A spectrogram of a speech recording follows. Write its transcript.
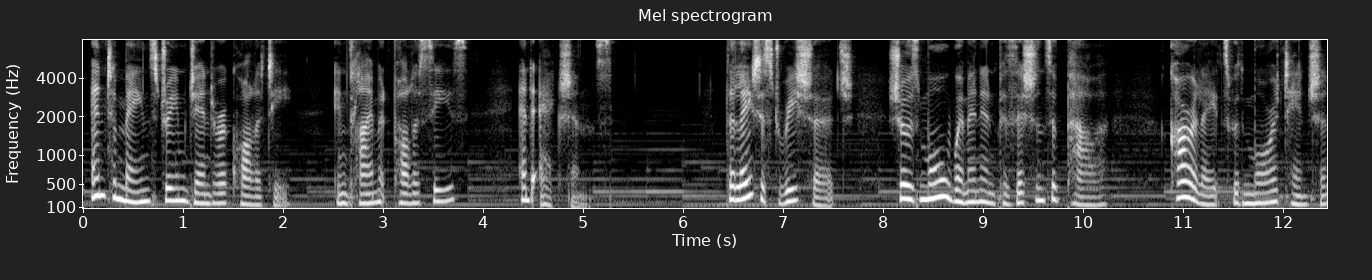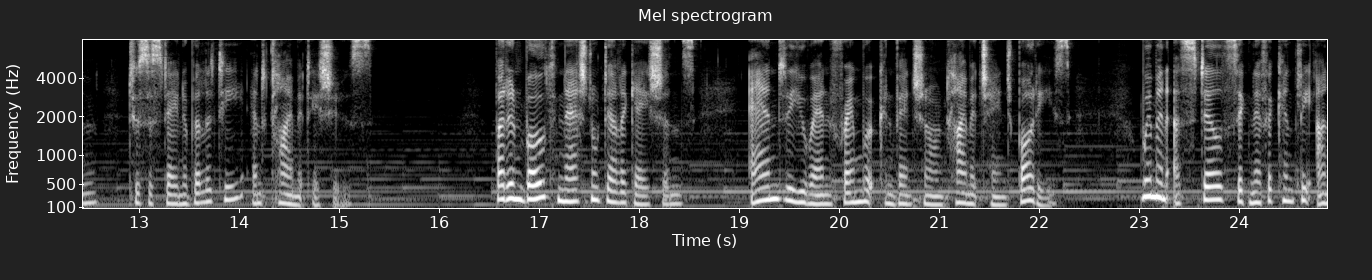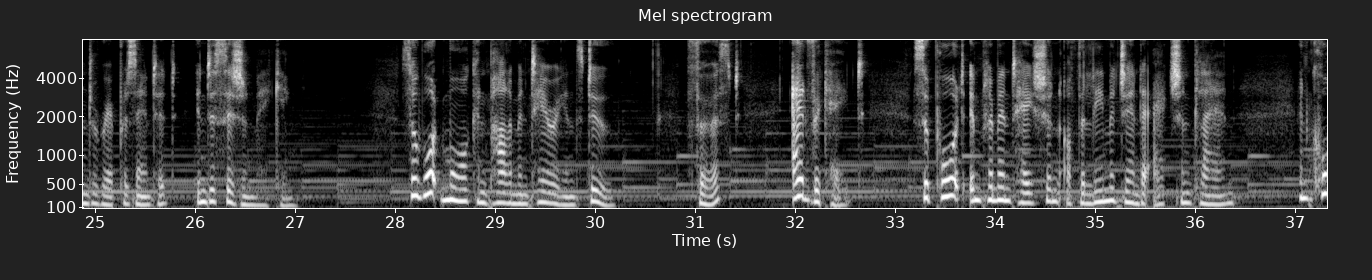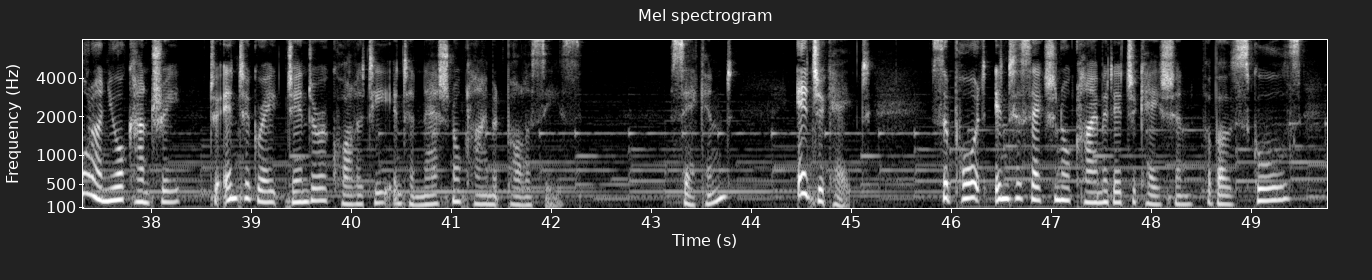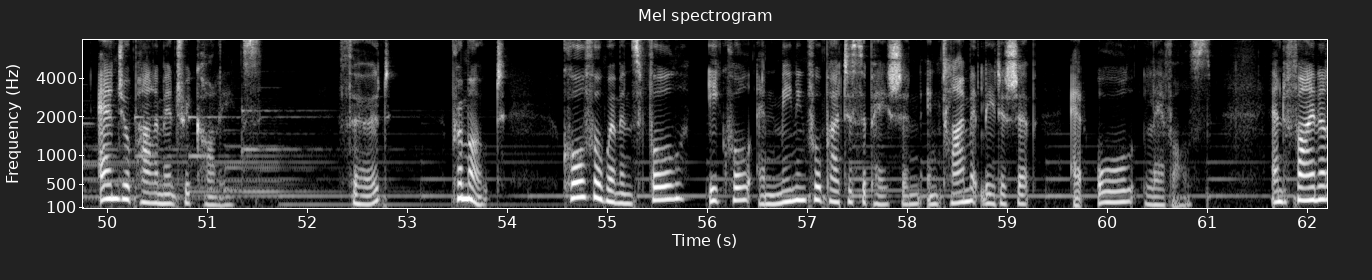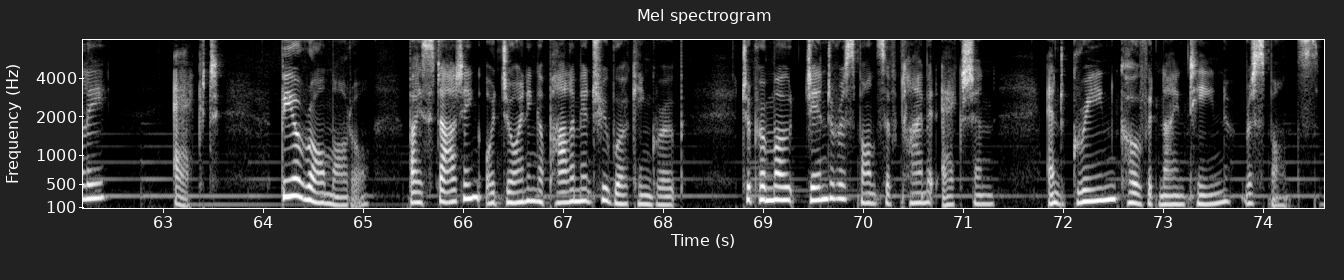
and to mainstream gender equality in climate policies and actions. The latest research shows more women in positions of power correlates with more attention to sustainability and climate issues. But in both national delegations and the UN Framework Convention on Climate Change bodies, women are still significantly underrepresented in decision making. So, what more can parliamentarians do? First, advocate support implementation of the Lima Gender Action Plan, and call on your country to integrate gender equality into national climate policies. Second, educate. Support intersectional climate education for both schools and your parliamentary colleagues. Third, promote. Call for women's full, equal, and meaningful participation in climate leadership at all levels. And finally, act. Be a role model by starting or joining a parliamentary working group to promote gender responsive climate action and green COVID 19 response.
